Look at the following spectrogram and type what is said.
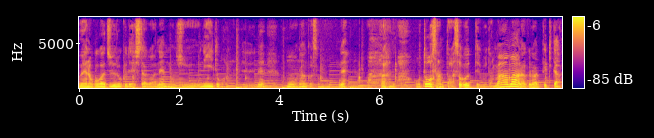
上の子が16で下がねもう12とかなんでねもうなんかそのねお父さんと遊ぶっていうことはまあまあなくなってきた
